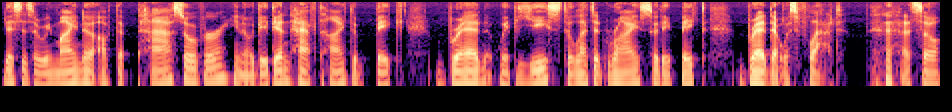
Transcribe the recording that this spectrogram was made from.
This is a reminder of the Passover. You know, they didn't have time to bake bread with yeast to let it rise, so they baked bread that was flat. so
